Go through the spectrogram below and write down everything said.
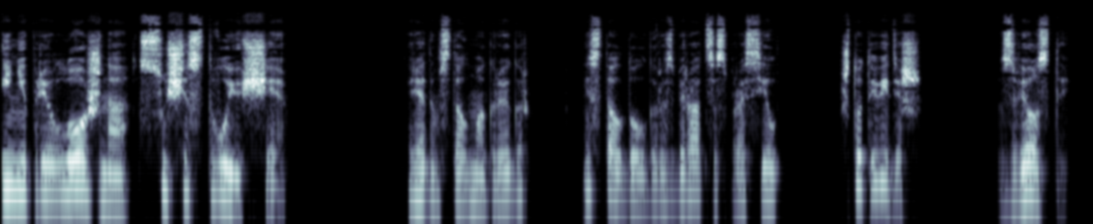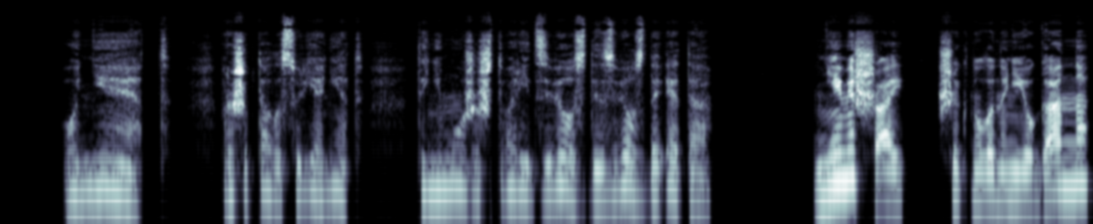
и непреложно существующее. Рядом встал Макгрегор, не стал долго разбираться, спросил, «Что ты видишь?» «Звезды». «О, нет!» — прошептала Сурья, «нет, ты не можешь творить звезды, звезды — это...» «Не мешай!» — шикнула на нее Ганна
